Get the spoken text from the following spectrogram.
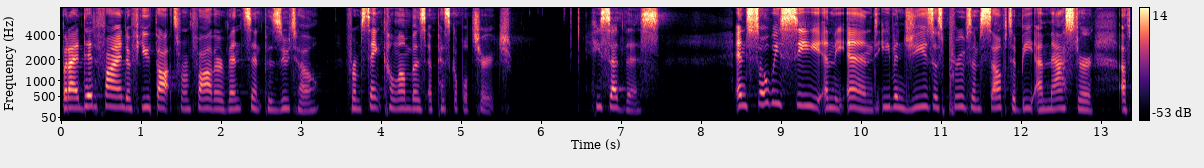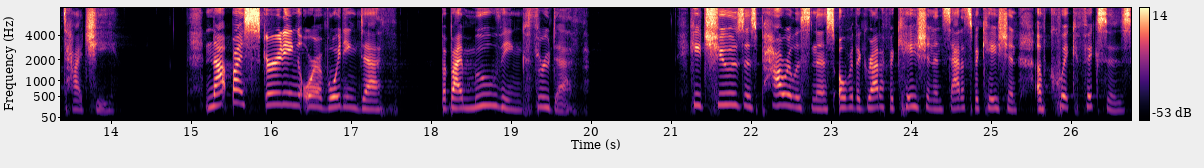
But I did find a few thoughts from Father Vincent Pizzuto from St. Columba's Episcopal Church. He said this And so we see in the end, even Jesus proves himself to be a master of Tai Chi. Not by skirting or avoiding death, but by moving through death. He chooses powerlessness over the gratification and satisfaction of quick fixes,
